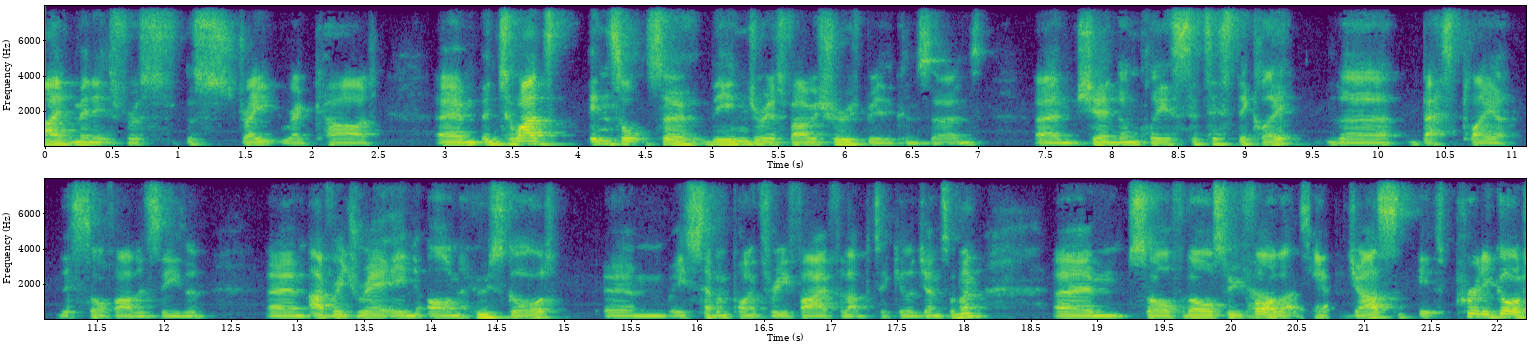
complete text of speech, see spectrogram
five minutes for a, a straight red card. Um, and to add insult to the injury as far as Shrewsbury is concerned, um, Shane Dunkley is statistically the best player this so far this season. Um, average rating on WhoScored um, is 7.35 for that particular gentleman. Um, so for those who follow that type of jazz, it's pretty good.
